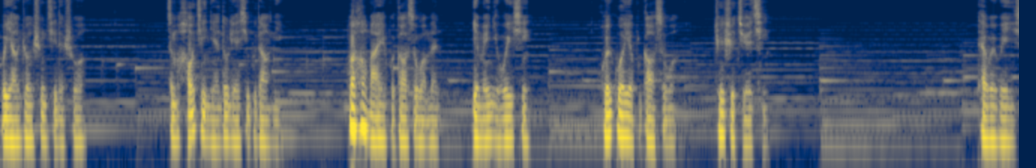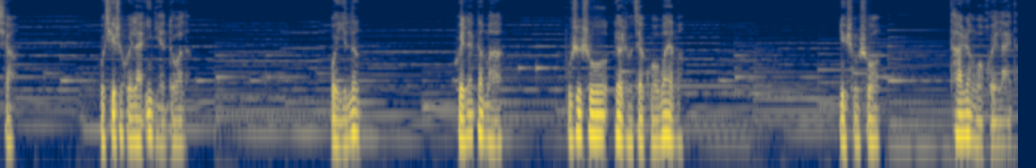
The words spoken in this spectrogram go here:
我佯装生气地说：“怎么好几年都联系不到你？换号码也不告诉我们，也没你微信，回国也不告诉我，真是绝情。”他微微一笑：“我其实回来一年多了。”我一愣：“回来干嘛？不是说要留在国外吗？”女生说。他让我回来的，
